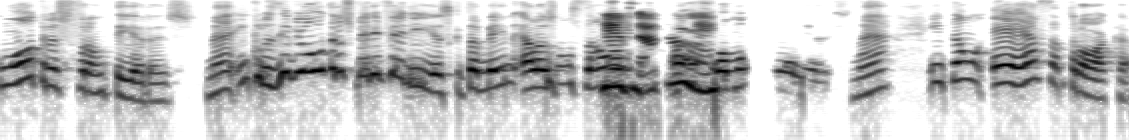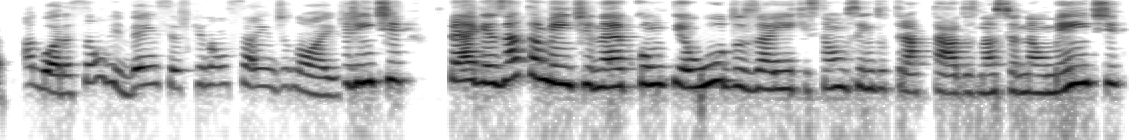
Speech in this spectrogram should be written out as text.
com outras fronteiras, né? inclusive outras periferias, que também elas não são ah, homogêneas. Né? Então, é essa troca. Agora, são vivências que não saem de nós. A gente pega exatamente né, conteúdos aí que estão sendo tratados nacionalmente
